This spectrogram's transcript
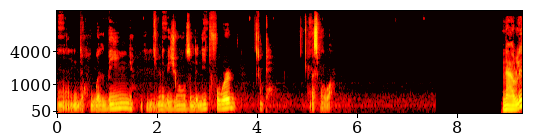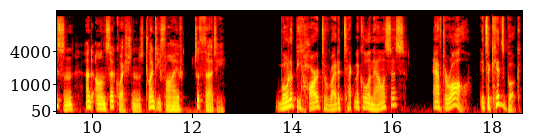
and well-being visuals and the need forward okay let's move on Now listen and answer questions 25 to 30. Won't it be hard to write a technical analysis? After all, it's a kid's book.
